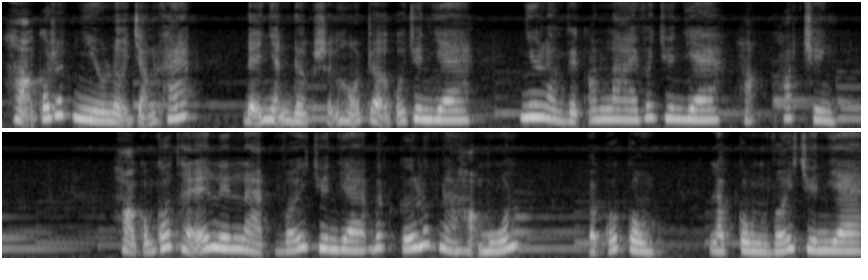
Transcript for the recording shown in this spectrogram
Họ có rất nhiều lựa chọn khác để nhận được sự hỗ trợ của chuyên gia, như làm việc online với chuyên gia hoặc coaching họ cũng có thể liên lạc với chuyên gia bất cứ lúc nào họ muốn. Và cuối cùng là cùng với chuyên gia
